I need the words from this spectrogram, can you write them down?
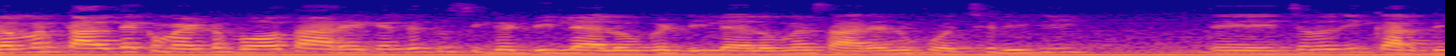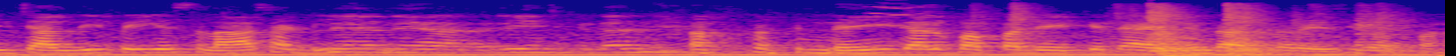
ਦਮਨ ਕੱਲ ਦੇ ਕਮੈਂਟ ਬਹੁਤ ਆ ਰਹੇ ਕਹਿੰਦੇ ਤੁਸੀਂ ਗੱਡੀ ਲੈ ਲਓ ਗੱਡੀ ਲੈ ਲਓ ਮੈਂ ਸਾਰਿਆਂ ਨੂੰ ਪੁੱਛ ਰਹੀ ਸੀ। ਤੇ ਚਲੋ ਜੀ ਕਰਦੀ ਚੱਲਦੀ ਪਈ ਹੈ ਸਲਾਹ ਸਾਡੀ। ਲੈ ਨੇ ਆ ਰੇਂਜ ਕਢਾਣੀ ਨਹੀਂ ਕੱਲ ਪਾਪਾ ਦੇਖ ਕੇ ਤੇ ਆਏ ਨੇ ਦੱਸ ਰਹੇ ਸੀ ਪਾਪਾ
